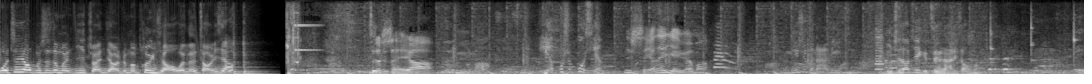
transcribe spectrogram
我这要不是这么一转角，这么碰巧，我能找一下。这是谁呀？是你吗？也不是不行。那谁呀？那演员吗？肯定是个男的，你知道这个在哪里找吗？这是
